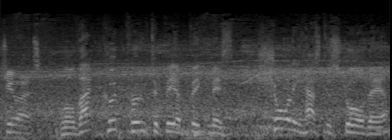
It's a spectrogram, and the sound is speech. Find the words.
Stuart. Well, that could prove to be a big miss. Surely has to score there.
